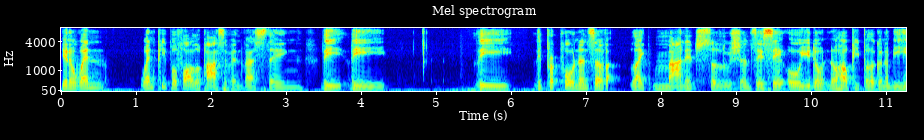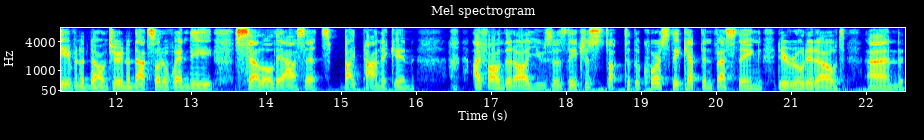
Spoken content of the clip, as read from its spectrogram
you know when when people follow passive investing, the the the the proponents of like managed solutions. They say oh you don't know how people are going to behave in a downturn and that's sort of when they sell all their assets by panicking. I found that our users they just stuck to the course. They kept investing they wrote it out and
